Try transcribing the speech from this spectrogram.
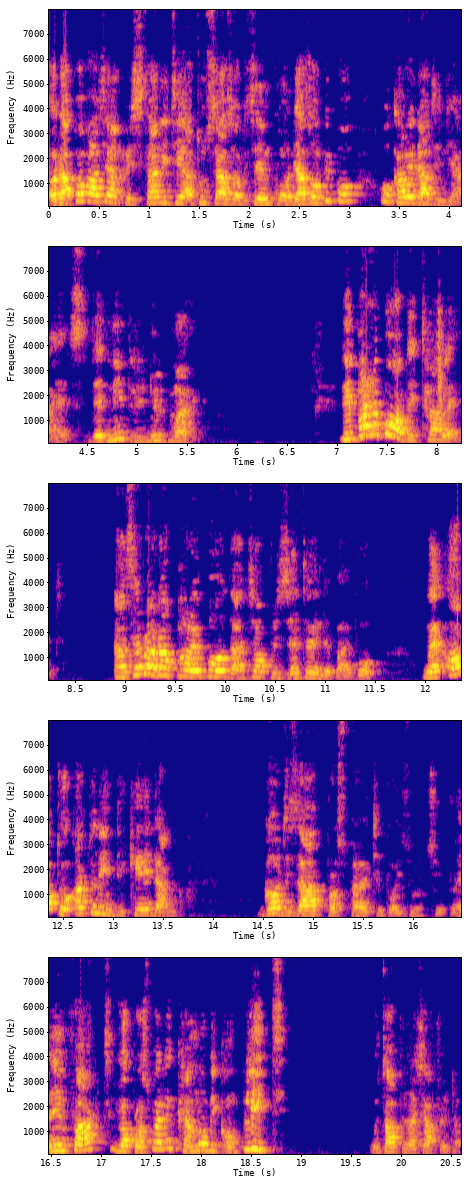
Or that poverty and Christianity are two sides of the same coin. There are some people who carry that in their heads. They need renewed mind. The parable of the talent and several other parables that are presented in the Bible were all to actually indicate that God desires prosperity for his own children. In fact, your prosperity cannot be complete without financial freedom.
